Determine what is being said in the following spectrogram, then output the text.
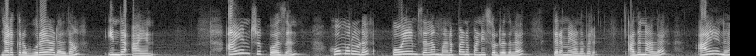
நடக்கிற உரையாடல் தான் இந்த அயன். அயன்ற பர்சன் ஹோமரோட போயம்ஸ் எல்லாம் மனப்பாடம் பண்ணி சொல்கிறதுல திறமையானவர். அதனால் அயனை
